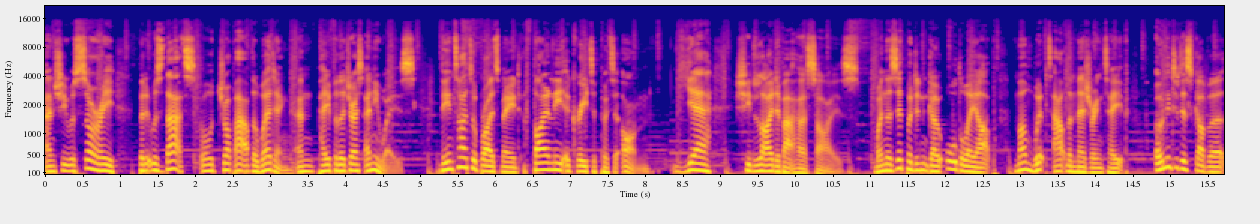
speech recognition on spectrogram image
and she was sorry, but it was that or drop out of the wedding and pay for the dress anyways. The entitled bridesmaid finally agreed to put it on. Yeah, she'd lied about her size. When the zipper didn't go all the way up, Mum whipped out the measuring tape, only to discover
